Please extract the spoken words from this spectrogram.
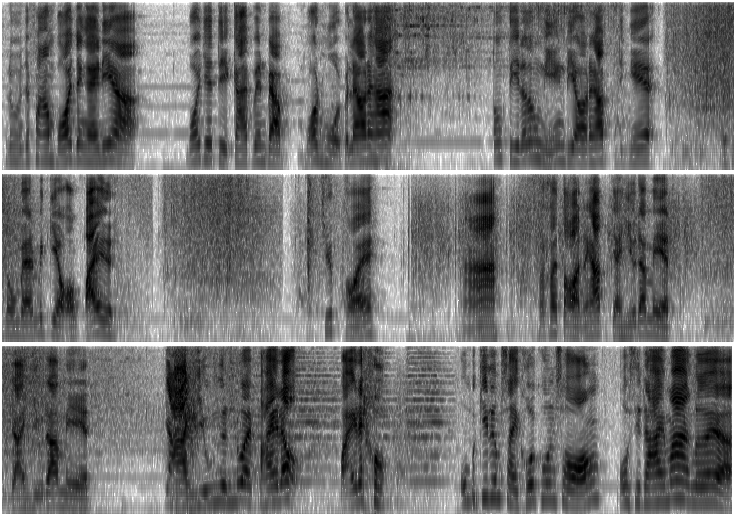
แล้วผมจะฟาร์มบอสยังไงเนี่ยบอสเยติกลายเป็นแบบบอสโหดไปแล้วนะฮะต้องตีแล้วต้องหนีอย่างเดียวนะครับ อย่างเงี้ยสโนว์แมนไม่เกี่ยวออกไปชึบถอยอ่าค่อยๆต่อนะครับอย่าหิวดาเมจ อย่าหิวดาเมจอย่าหิวเงินด้วยไปแล้ว ไปแล้วโอ้เมื่อกี้ลืมใส่โค้ดคูณ 2 โอ้เสียดายมากเลยอะ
